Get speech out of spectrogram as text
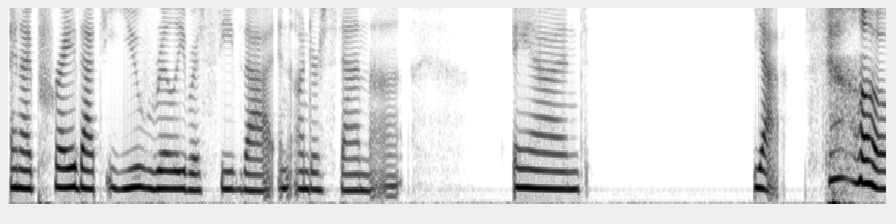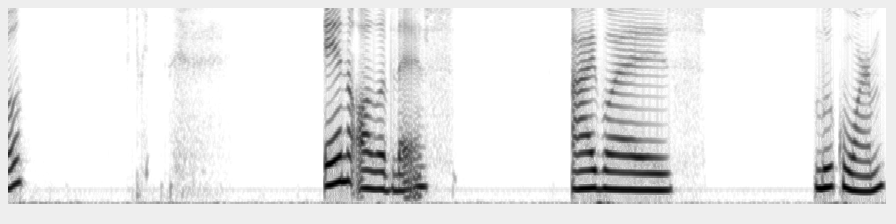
And I pray that you really receive that and understand that. And yeah, so in all of this, I was lukewarm.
